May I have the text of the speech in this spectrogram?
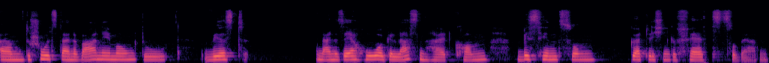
Ähm, du schulst deine Wahrnehmung, du wirst in eine sehr hohe Gelassenheit kommen, bis hin zum göttlichen Gefäß zu werden.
